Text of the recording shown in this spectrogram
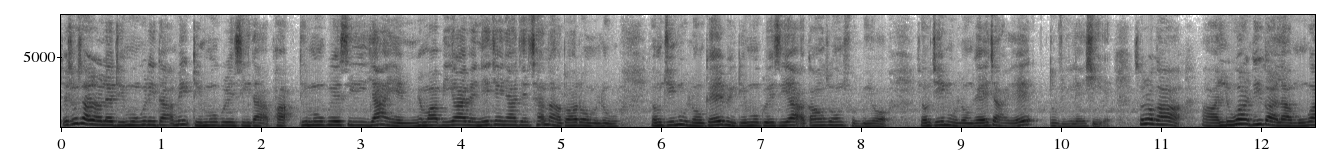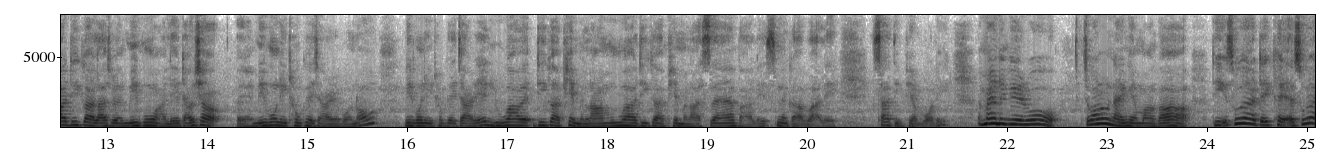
တချို့ကျတော့လည်းဒီမိုကရေတာအမိဒီမိုကရေစီတာအဖဒီမိုကရေစီရရင်မြန်မာပြည်ကပဲနေချင်းရချင်းချမ်းသာသွားတော့မလို့ယုံကြည်မှုလွန်ခဲ့ပြီဒီမိုကရေစီကအကောင်းဆုံးဆိုပြီးတော့ယုံကြည်မှုလွန်ခဲ့ကြတဲ့သူတွေလည်းရှိတယ်ဆိုတော့ကအာလူကအဓိကလားမူကအဓိကလားဆိုရင်မိကုန်းကလည်းတောက်လျှောက်အဲမိကုန်းတွေထုတ်ခဲ့ကြတယ်ပေါ့နော်မိကုန်းတွေထုတ်ခဲ့ကြတယ်လူကအဓိကဖြစ်မလားမူကအဓိကဖြစ်မလားစမ်းပါလေစနစ်ကပါလေစသည်ဖြစ်ပေါ့လေအမှန်တကယ်တော့ ကျမတို့နိုင်ငံမှာကဒီအစိုးရတိတ်ခက်အစိုးရ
